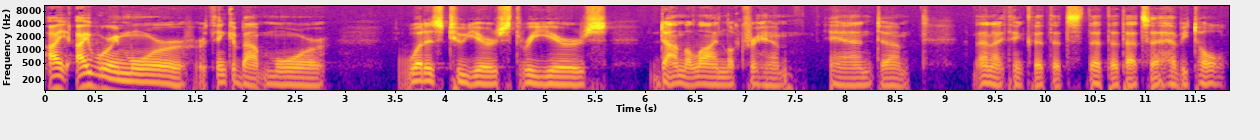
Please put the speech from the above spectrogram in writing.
I I worry more or think about more what is two years, three years down the line look for him, and um, and I think that that's that, that that's a heavy toll.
